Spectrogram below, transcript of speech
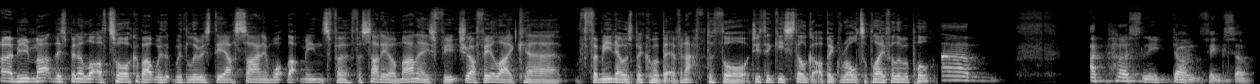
I mean, Matt, there's been a lot of talk about with with Luis Diaz signing what that means for, for Sadio Mane's future. I feel like uh, Firmino has become a bit of an afterthought. Do you think he's still got a big role to play for Liverpool? Um, I personally don't think so.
